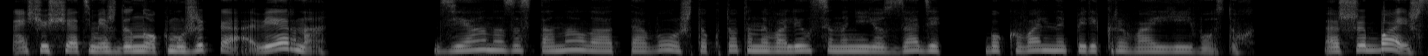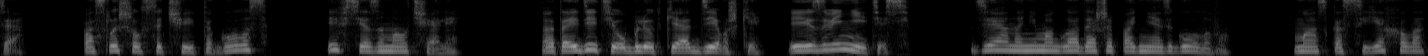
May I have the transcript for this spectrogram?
— ощущать между ног мужика, верно?» Диана застонала от того, что кто-то навалился на нее сзади, буквально перекрывая ей воздух. «Ошибаешься!» — послышался чей-то голос, и все замолчали. «Отойдите, ублюдки, от девушки, и извинитесь!» Диана не могла даже поднять голову. Маска съехала,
